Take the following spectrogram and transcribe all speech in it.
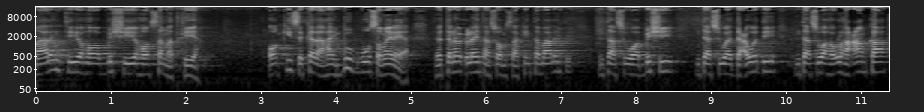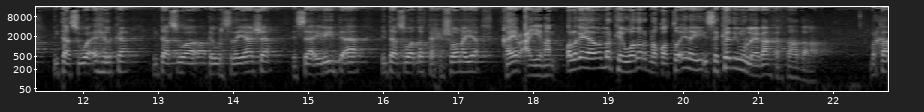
maalintiiahoo bishiiahoo sanadkiia oon kii sekada ahayn buug buu u samaynayaa dabeetana wuxuu le intaas waa masaakiinta maalintii intaasi waa bishii intaasi waa dacwaddii intaasi waa howlaha caamkaa intaasi waa ehelka intaasi waa dawarsadayaasha saa'iliinta ah intaasi waa dadka xishoonaya qayb cayiman. Oo laga yaabo markay wadar noqoto inay sakadii un leegaan karto haddana. Marka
